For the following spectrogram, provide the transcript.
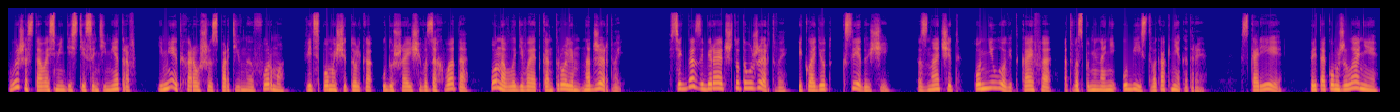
выше 180 сантиметров, имеет хорошую спортивную форму, ведь с помощью только удушающего захвата он овладевает контролем над жертвой. Всегда забирает что-то у жертвы и кладет к следующей. Значит, он не ловит кайфа от воспоминаний убийства, как некоторые. Скорее, при таком желании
